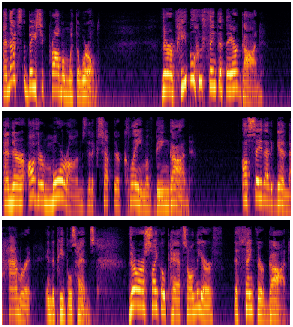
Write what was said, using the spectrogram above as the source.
And that's the basic problem with the world. There are people who think that they are God, and there are other morons that accept their claim of being God. I'll say that again to hammer it into people's heads. There are psychopaths on the earth that think they're God.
